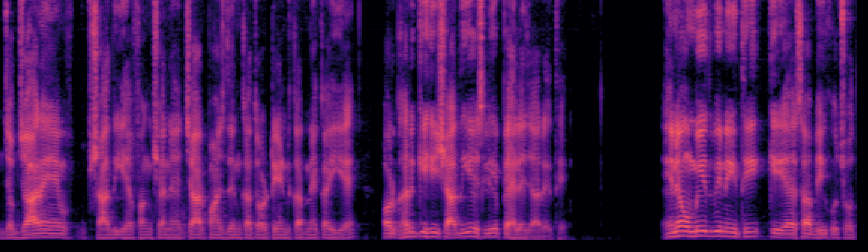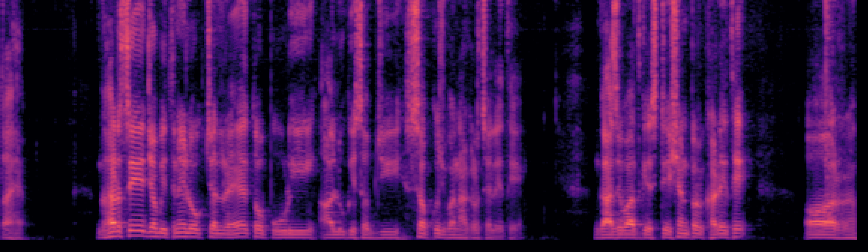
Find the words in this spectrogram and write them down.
जब जा रहे हैं, शादी है फ़ंक्शन है चार पाँच दिन का तो अटेंड करने का ही है, और घर की ही शादी है, इसलिए पहले जा रहे थे। इन्हें उम्मीद भी नहीं थी कि ऐसा भी कुछ होता है। घर से जब इतने लोग चल रहे हैं तो पूड़ी, आलू की सब्ज़ी सब कुछ बनाकर चले थे। गाज़ियाबाद के स्टेशन पर खड़े थे, और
